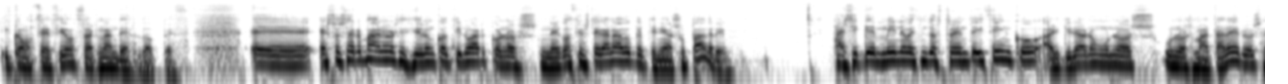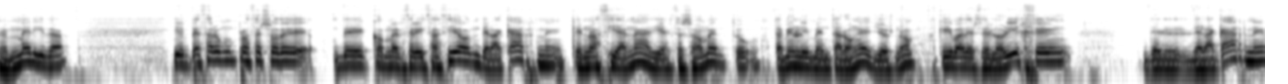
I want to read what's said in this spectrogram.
y Concepción Fernández López. Eh, estos hermanos decidieron continuar con los negocios de ganado que tenía su padre. Así que en 1935 alquilaron unos, unos mataderos en Mérida y empezaron un proceso de, comercialización de la carne que no hacía nadie hasta ese momento. También lo inventaron ellos, ¿no? Que iba desde el origen de la carne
